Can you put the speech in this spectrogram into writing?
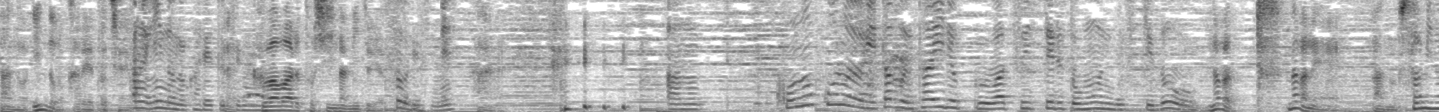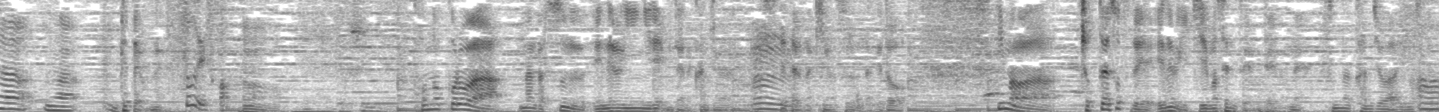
あのインドのカレーと違いますあインドのカレーと違います。加わる年並みというやつそうですね。はい。あのこの頃より多分体力はついてると思うんですけど、なんかなんかねあのスタミナが出たよね。そうですか？うん。この頃はなんかすぐエネルギー切れみたいな感じがしてたような気がするんだけど、今はちょっとやそっとでエネルギー切れませんぜみたいなねそんな感じはありますけど。やっ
